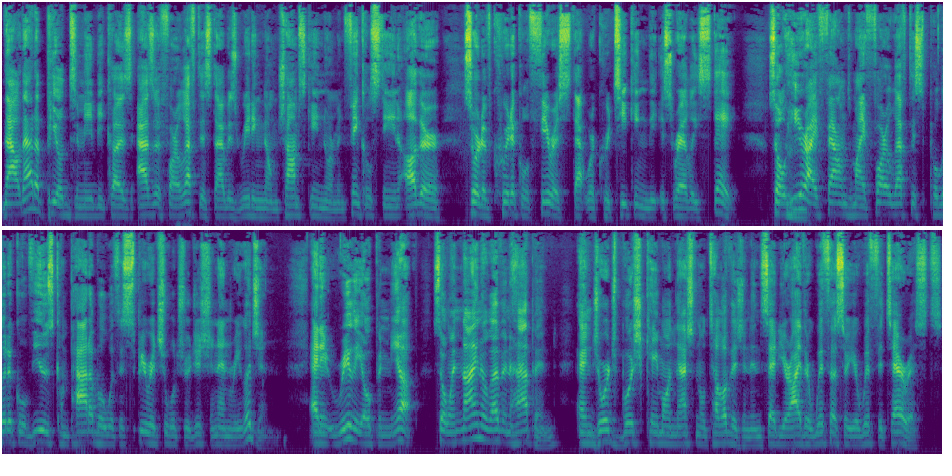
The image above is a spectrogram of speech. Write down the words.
Now that appealed to me because as a far leftist, I was reading Noam Chomsky, Norman Finkelstein, other sort of critical theorists that were critiquing the Israeli state. So mm-hmm. here I found my far leftist political views compatible with a spiritual tradition and religion. And it really opened me up. So when 9-11 happened and George Bush came on national television and said, you're either with us or you're with the terrorists,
